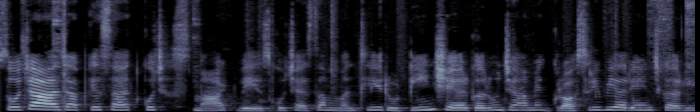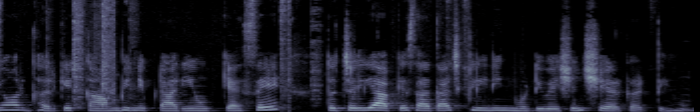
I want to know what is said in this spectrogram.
सोचा आज आपके साथ कुछ स्मार्ट वेज कुछ ऐसा मंथली रूटीन शेयर करूँ जहाँ मैं ग्रॉसरी भी अरेंज कर रही हूँ और घर के काम भी निपटा रही हूँ। कैसे? तो चलिए आपके साथ आज क्लीनिंग मोटिवेशन शेयर करती हूँ।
